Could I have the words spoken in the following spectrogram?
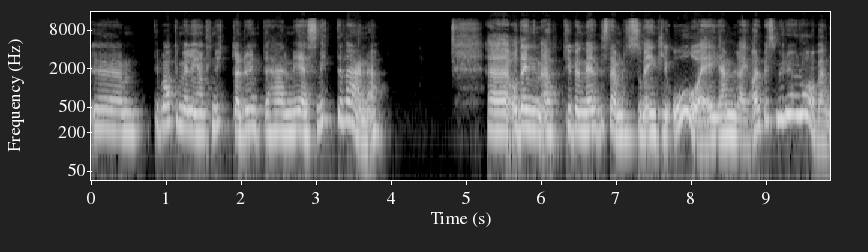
eh, tilbakemeldinger knytta rundt det her med smittevernet. og den typen medbestemmelse som egentlig òg er hjemla i arbeidsmiljøloven.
